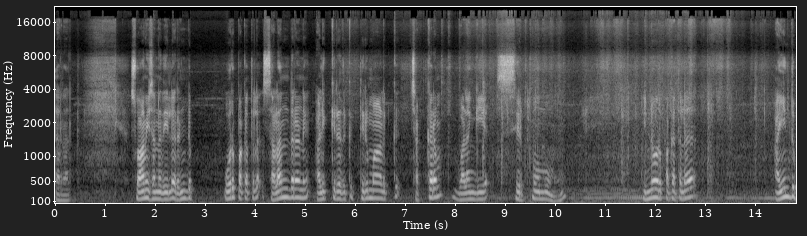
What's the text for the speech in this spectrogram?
தர்றார். சுவாமி சன்னதியில் ரெண்டு ஒரு பக்கத்தில் சலந்திரனு அழிக்கிறதுக்கு திருமாலுக்கு சக்கரம் வழங்கிய சிற்பமும் இன்னொரு பக்கத்தில் ஐந்து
